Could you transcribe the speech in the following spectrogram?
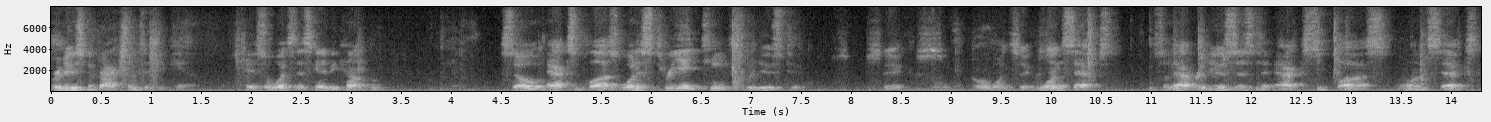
Reduce the fractions if you can. Okay, so what's this gonna become? So x plus, what is three eighteenths reduced to? Six, or one six. One sixth. So that reduces to x plus one sixth.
